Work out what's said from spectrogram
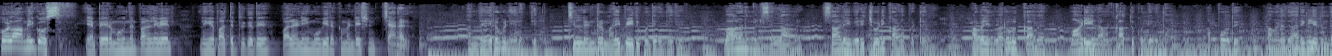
ஹோலா அமிகோஸ் என் பேரு முகுந்தன் பழனிவேல். நீங்க பார்த்துட்டு இருக்குது பழனி மூவி ரெக்கமெண்டேஷன் சேனல் அந்த இரவு நேரத்தில் சில்லென்று மழை பெய்து கொண்டிருந்தது. வாகனங்கள் செல்லாமல் சாலை வெறிச்சோடி காணப்பட்டது. அவளின் வரவுக்காக மாடியில் அவன் காத்து கொண்டிருந்தான். அப்போது அவனது அருகில் இருந்த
